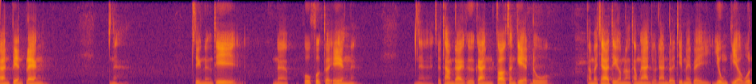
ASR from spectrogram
การเปลี่ยนแปลงนะสิ่งหนึ่งที่นะผู้ฝึกตัวเองนะนะจะทำได้คือการเฝ้าสังเกตดูธรรมชาติที่กำลังทำงานอยู่นั้น โดยที่ไม่ไปยุ่งเกี่ยววุ่น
